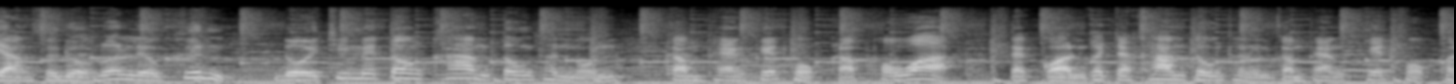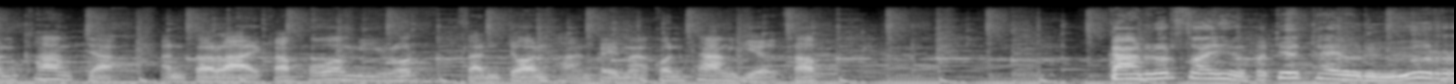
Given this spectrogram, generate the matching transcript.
อย่างสะดวกรวดเร็วขึ้น โดยที่ไม่ต้องข้ามตรงถนนกำแพงเพชร6ครับ เพราะว่าแต่ก่อนก็จะข้ามตรงถนนกำแพงเพชร6ค่อนข้างจะอันตรายครับ เพราะว่ามีรถสัญจรผ่านไปมาค่อนข้างเยอะครับการรถไฟแห่งประเทศไทยหรือร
